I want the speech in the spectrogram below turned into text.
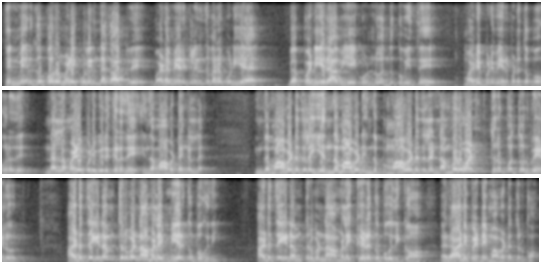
தென்மேற்கு பருவமழை குளிர்ந்த காற்று வடமேற்கிலிருந்து வரக்கூடிய வெப்ப நீராவியை கொண்டு வந்து குவித்து மழைப்பொழிவு ஏற்படுத்த போகிறது. நல்ல மழைப்பொழிவு இருக்கிறது இந்த மாவட்டங்களில். இந்த மாவட்டத்தில் எந்த மாவட்ட இந்த மாவட்டத்தில் நம்பர் ஒன் திருப்பத்தூர் வேலூர். அடுத்த இடம் திருவண்ணாமலை மேற்கு பகுதி. அடுத்த இடம் திருவண்ணாமலை கிழக்கு பகுதிக்கும் ராணிப்பேட்டை மாவட்டத்திற்கும்.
